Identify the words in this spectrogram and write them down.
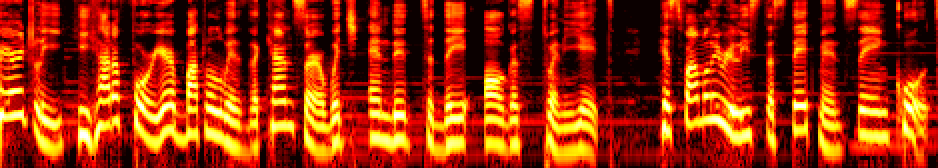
Apparently, he had a four-year battle with the cancer which ended today, August 28. His family released a statement saying, quote,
